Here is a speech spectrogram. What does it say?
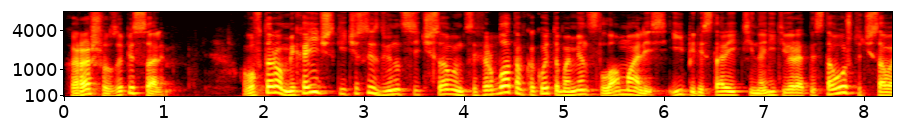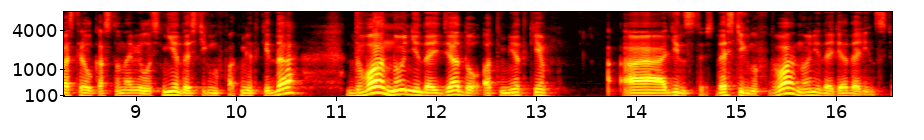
Хорошо, записали. Во втором, механические часы с 12-часовым циферблатом в какой-то момент сломались и перестали идти. Найдите вероятность того, что часовая стрелка остановилась, не достигнув отметки «да», 2, но не дойдя до отметки 11, то есть достигнув 2, но не дойдя до 11.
